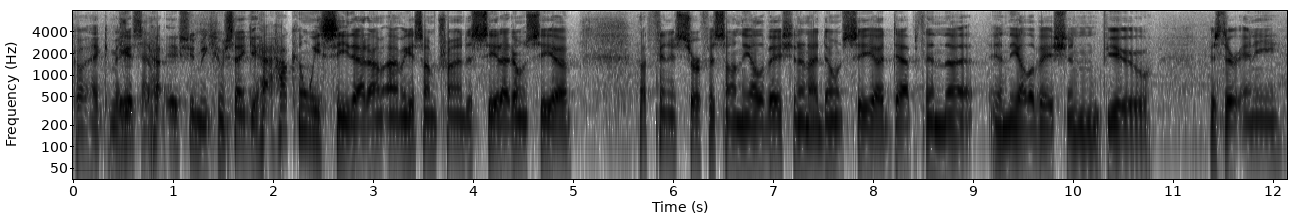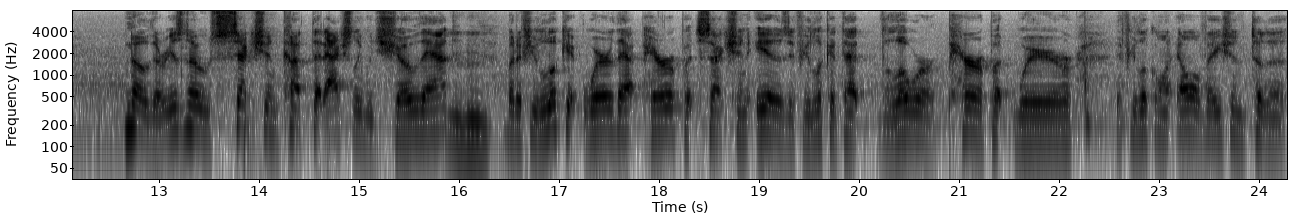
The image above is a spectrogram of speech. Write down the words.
go ahead, I Commissioner guess, how- excuse me, Commissioner, thank you. How how can we see that? I'm- I'm- I guess I'm trying to see it. I don't see a a finished surface on the elevation, and I don't see a depth in the, in the elevation view. Is there any, No, there is no section cut that actually would show that. But if you look at where that parapet section is, if you look at that, the lower parapet where, if you look on elevation to the,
